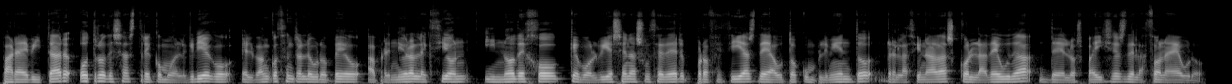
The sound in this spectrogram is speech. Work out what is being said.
Para evitar otro desastre como el griego, el Banco Central Europeo aprendió la lección y no dejó que volviesen a suceder profecías de autocumplimiento relacionadas con la deuda de los países de la zona euro,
